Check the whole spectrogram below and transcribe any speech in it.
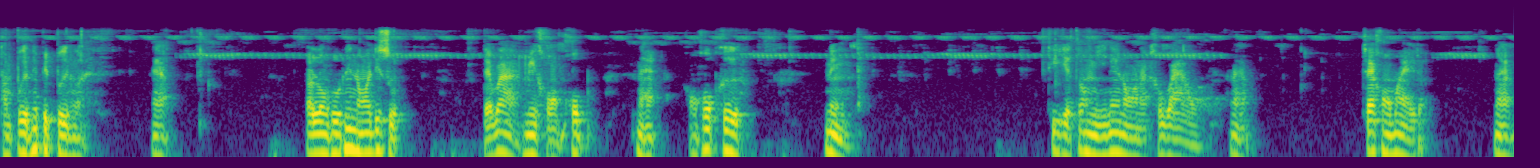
ทำปืนให้เป็นปืนก่อน เราลงทุนให้น้อยที่สุด แต่ว่ามีของครบนะฮะของครบคือหนึ่งที่จะต้องมีแน่นอนนะคือวาวนะครับใช้ของใหม่ด้วยนะครับ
